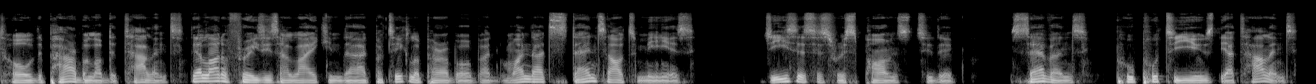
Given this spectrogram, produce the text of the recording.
told the parable of the talent. There are a lot of phrases I like in that particular parable, but one that stands out to me is Jesus' response to the servants who put to use their talent.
